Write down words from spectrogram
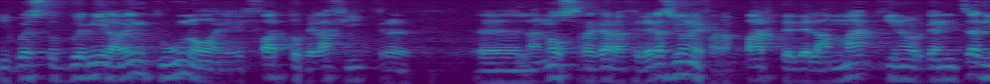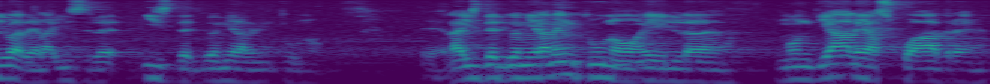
di questo 2021 è il fatto che la FICR, eh, la nostra cara federazione, farà parte della macchina organizzativa della ISDE, ISDE 2021. Eh, la ISDE 2021 è il mondiale a squadre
